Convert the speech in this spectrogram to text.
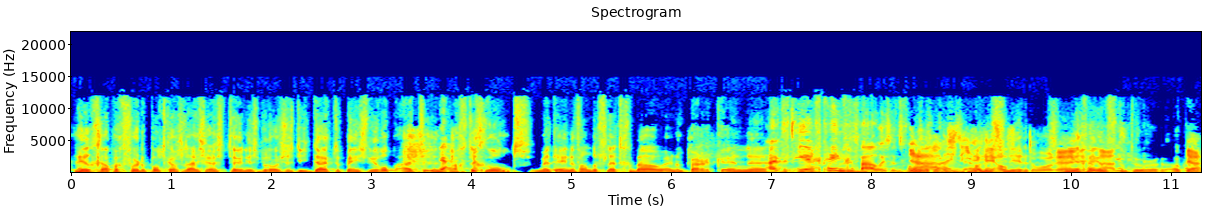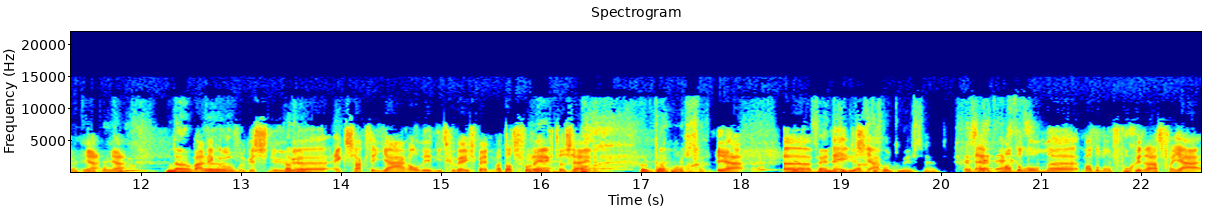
Heel grappig voor de podcastluisteraars. Teunis Broosjes, die duikt opeens weer op uit een achtergrond met een of ander flatgebouw en een park. En, uh, uit het ING-gebouw is het volgens mij. Ja, dat is het ING-hoofdkantoor. ING-hoofdkantoor, oké. ja, ja, ja. Nou, Waar ik eh, overigens nu exact een jaar alweer niet geweest ben. Maar dat volledig terzijde. Ook dat nog. Ja, ja eh, fijn dat je die dus achtergrond tenminste hebt. Dus Madelon, uh, Madelon vroeg inderdaad van ja,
